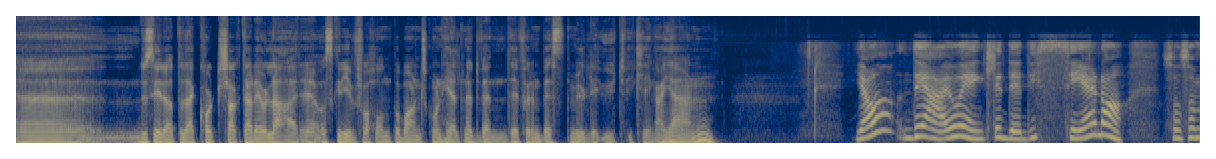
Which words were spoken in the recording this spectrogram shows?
eh, Du sier at det er kort sagt er det å lære å skrive for hånd på barneskolen helt nødvendig for en best mulig utvikling av hjernen. Ja, det er jo egentlig det de ser, da. Sånn som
